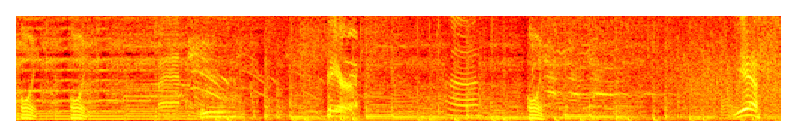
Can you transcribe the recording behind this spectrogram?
pig, oink, oink. Oink. Yes.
